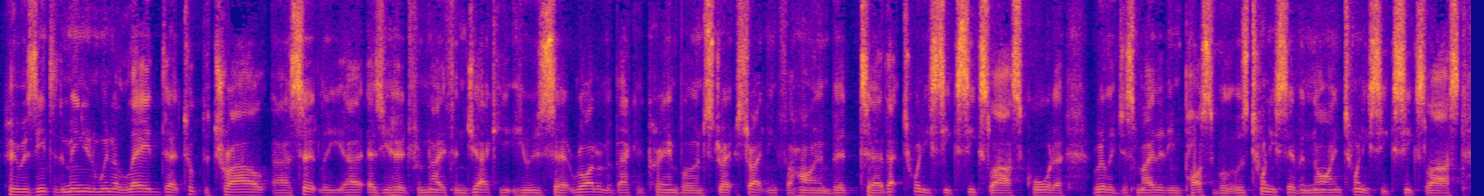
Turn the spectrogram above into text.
who was Inter Dominion winner, led, uh, took the trail. Uh, certainly, uh, as you heard from Nathan Jack, he, he was uh, right on the back of Cranbourne, straight, straightening for home. But uh, that 26 6 last quarter really just made it impossible. It was 27 9, 26 6 last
